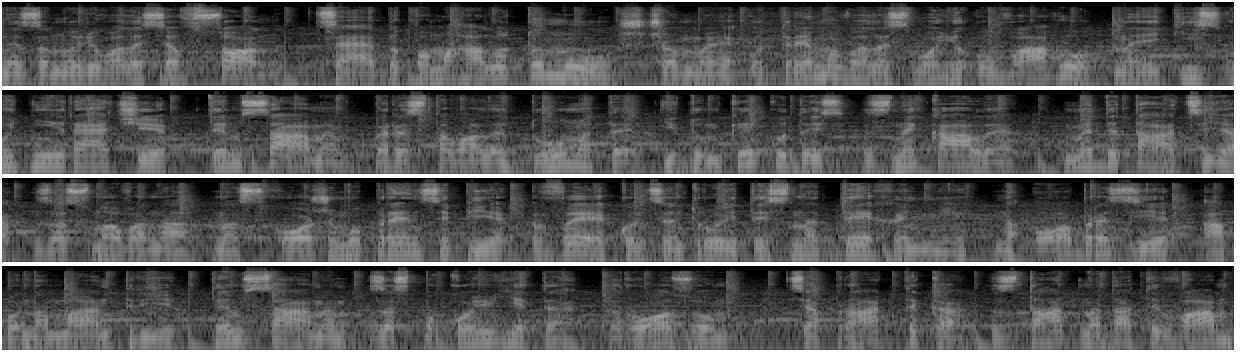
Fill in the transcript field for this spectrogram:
не занурювалися в сон. Це допомагало тому, що ми утримували свою увагу на якійсь одній речі, тим самим переставали думати, і думки кудись зникали. Медитація заснована на схожому принципі. Ви концентруєтесь на диханні, на образі або на мантрі, тим самим заспокоюєте розум. Ця практика здатна дати вам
